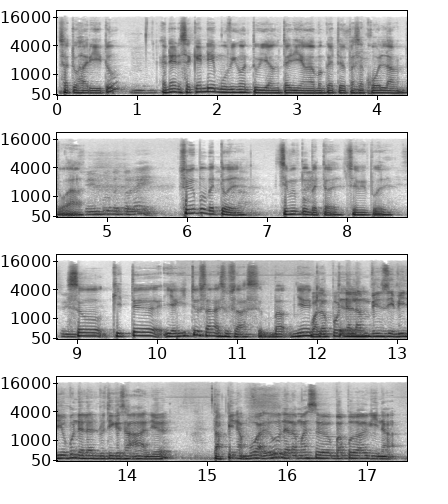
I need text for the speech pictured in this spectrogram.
satu hari tu hmm. and then the second day moving on to yang tadi yang abang kata pasal kolam tu ah. Swimming pool betul right? Swimming pool betul. Swimming pool betul. Swimming pool. So kita yang itu sangat susah sebabnya walaupun kita, dalam music video pun dalam 2-3 saat je tapi nak buat tu dalam masa berapa hari nak?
